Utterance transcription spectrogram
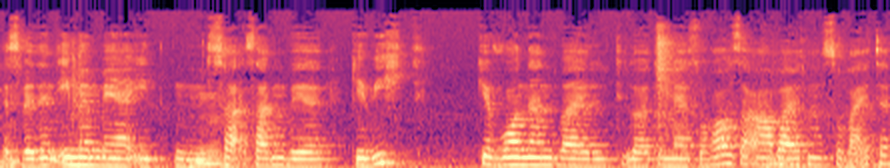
Es werden immer mehr, ja. sagen wir, Gewicht gewonnen, weil die Leute mehr zu Hause arbeiten und so weiter.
